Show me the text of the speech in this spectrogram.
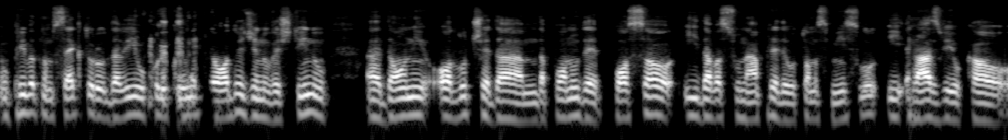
u privatnom sektoru da vi ukoliko imate određenu veštinu da oni odluče da, da ponude posao i da vas unaprede u tom smislu i razviju kao,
